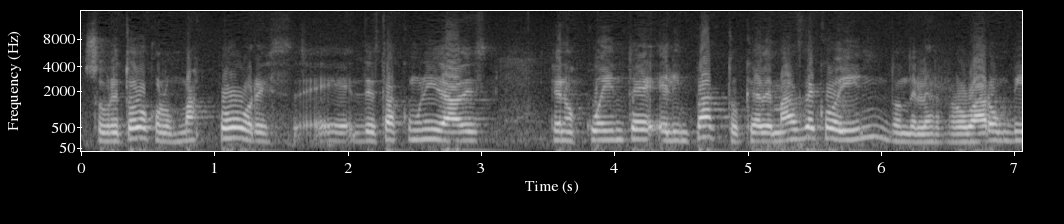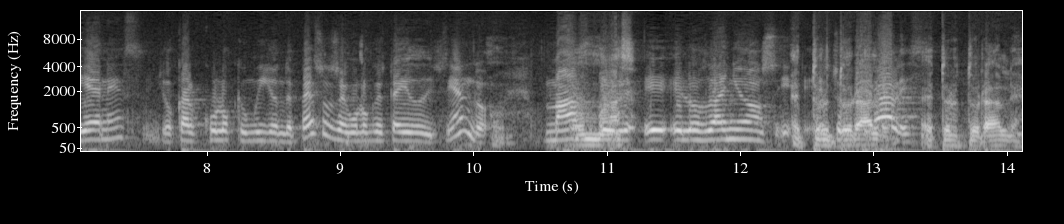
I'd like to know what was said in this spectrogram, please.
sobre todo con los más pobres eh, de estas comunidades, que nos cuente el impacto, que además de Coín, donde les robaron bienes, yo calculo que un millón de pesos, según lo que usted ha ido diciendo, más, los daños estructurales. estructurales.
